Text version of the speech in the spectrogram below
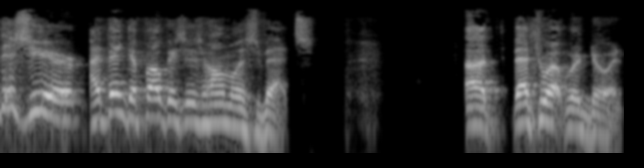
This year, I think the focus is homeless vets. Uh, that's what we're doing.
